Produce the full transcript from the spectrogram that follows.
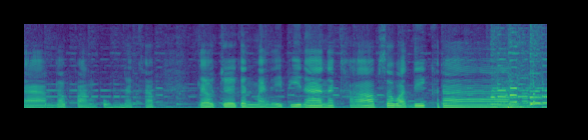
ตามรับฟังผมนะครับ แล้วเจอกันใหม่ในปีหน้านะครับ สวัสดีครับ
